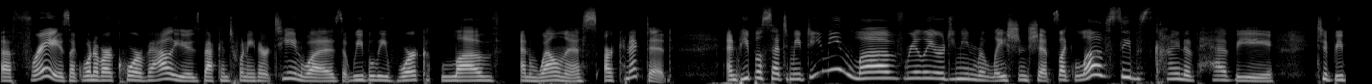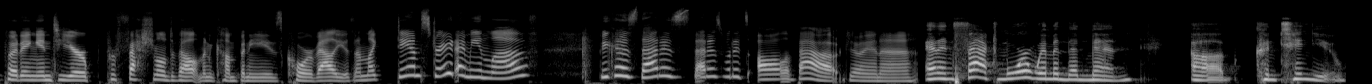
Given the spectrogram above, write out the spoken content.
a phrase, like one of our core values back in 2013 was that we believe work, love, and wellness are connected. And people said to me, Do you mean love really, or do you mean relationships? Like, love seems kind of heavy to be putting into your professional development company's core values. I'm like, Damn straight, I mean love because that is that is what it's all about, Joanna. And in fact, more women than men uh, continue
